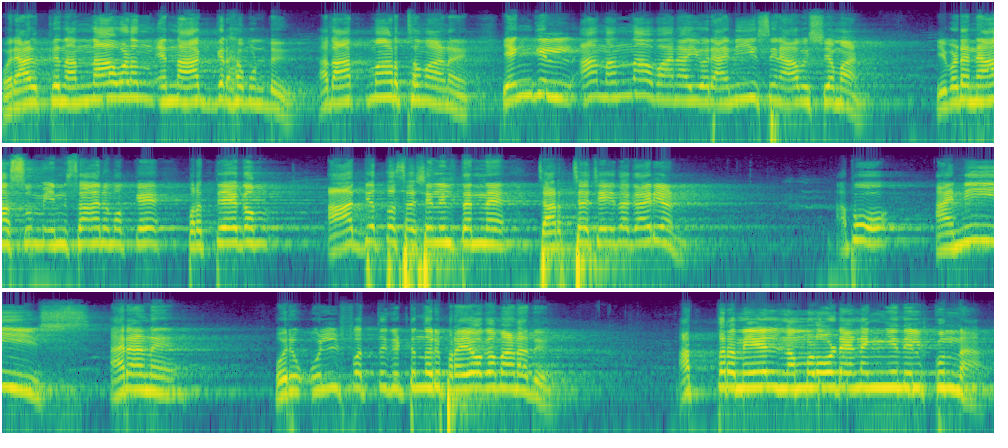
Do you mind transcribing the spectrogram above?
ഒരാൾക്ക് നന്നാവണം എന്ന ആഗ്രഹമുണ്ട്. അത് ആത്മാർത്ഥമാണ്. എങ്കിൽ ആ നന്നാവാനായി ഒരു അനീസിന് ആവശ്യമാണ്. ഇവിടെ നാസും ഇൻസാനും ഒക്കെ പ്രത്യേകം ആദ്യത്തെ സെഷനിൽ തന്നെ ചർച്ച ചെയ്ത കാര്യമാണ്. അപ്പോ അനീസ് ആരാണ്? ഒരു ഉൽഫത്ത് കിട്ടുന്ന ഒരു പ്രയോഗമാണത്. അത്രമേൽ നമ്മളോട് ഇണങ്ങി നിൽക്കുന്ന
